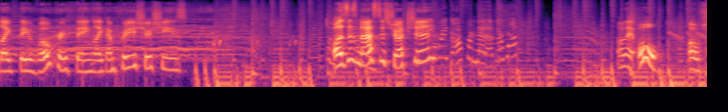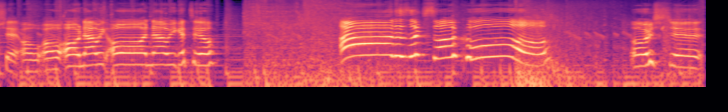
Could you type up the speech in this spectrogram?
like the evoker thing, like I'm pretty sure she's. Oh, is this mass destruction? break off from that other one? Oh, they. Oh, oh shit. Oh, oh, oh. Now we. Oh, now we get to. Ah, this looks so cool. Oh shit.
